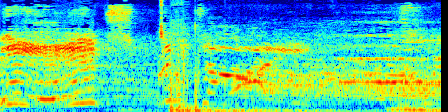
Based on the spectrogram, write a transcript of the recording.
It's time.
